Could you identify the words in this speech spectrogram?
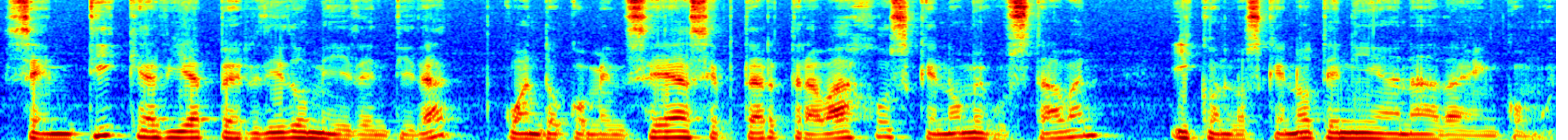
sentí que había perdido mi identidad cuando comencé a aceptar trabajos que no me gustaban y con los que no tenía nada en común.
